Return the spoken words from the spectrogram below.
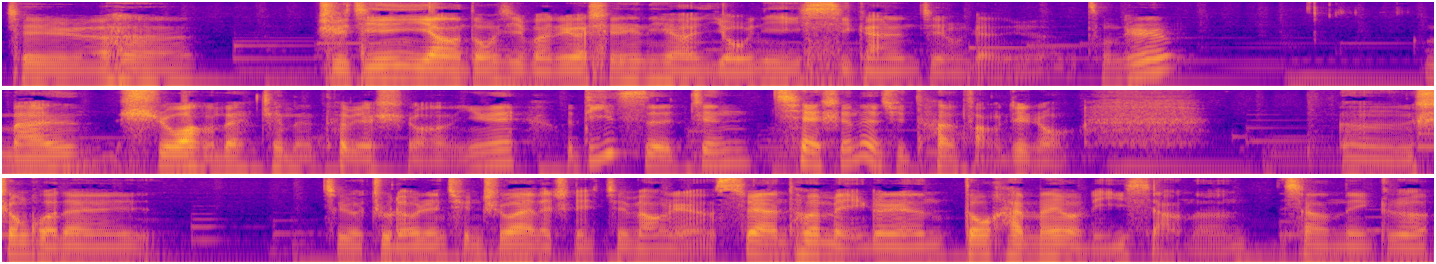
这个纸巾一样的东西，把这个身体上油腻吸干，这种感觉。总之。蛮失望的，真的特别失望，因为我第一次真切身的去探访这种，嗯，生活在这个主流人群之外的这这帮人。虽然他们每一个人都还蛮有理想的，像那个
